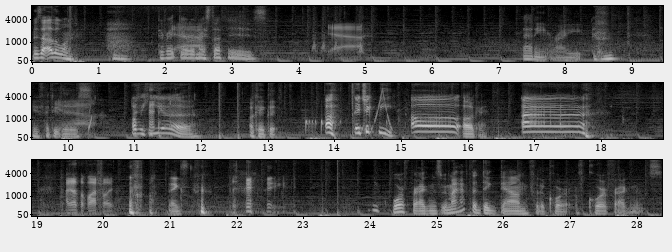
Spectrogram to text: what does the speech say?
there's the other one. They're right there where my stuff is. Yeah. That ain't right. if I do this. Over here. Okay, good. Oh, they tricked me. Oh, okay. Ah. I got the flashlight. Thanks. core fragments. We might have to dig down for the core of core fragments.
